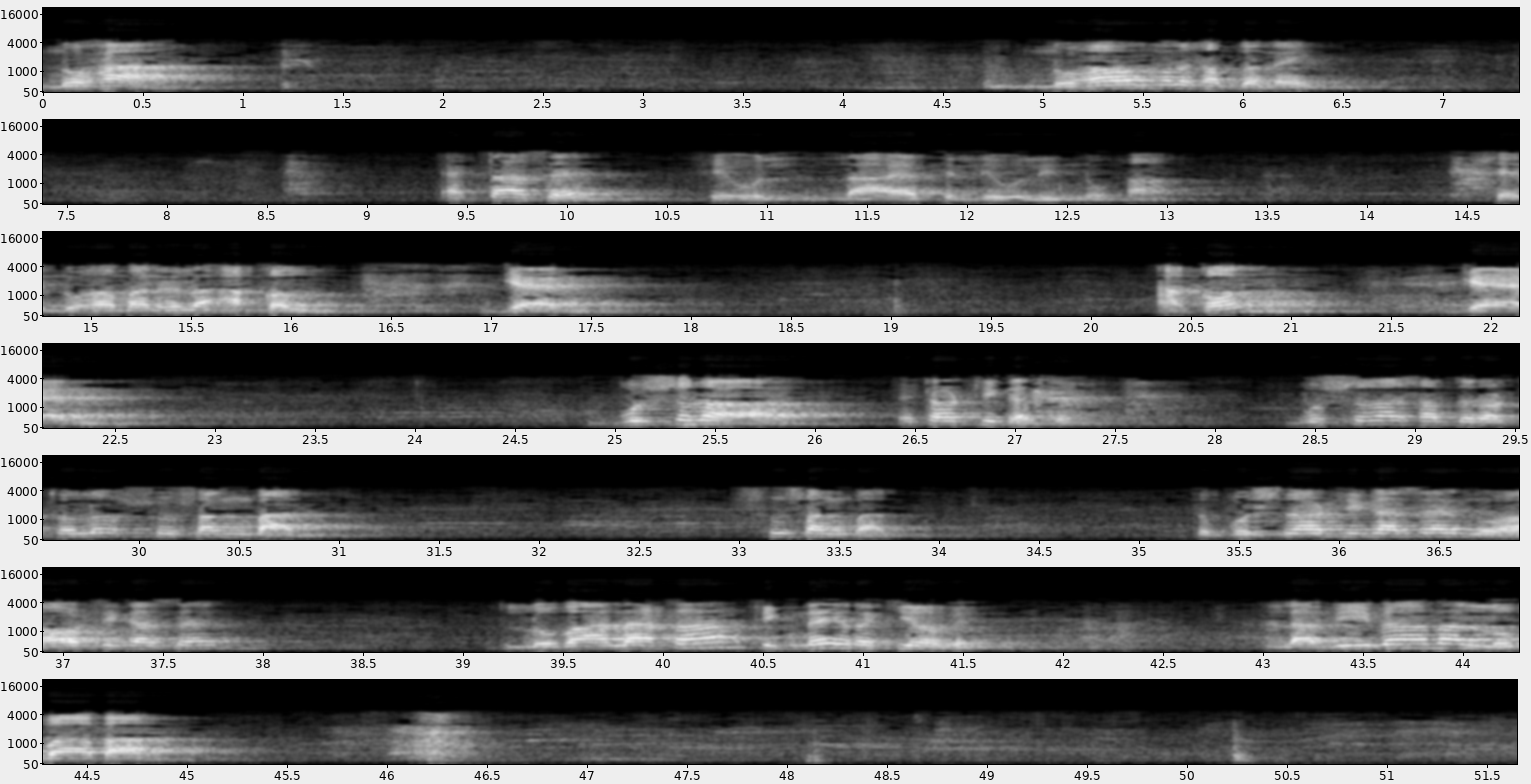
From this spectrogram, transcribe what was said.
নোহা। নোহাও কোনো শব্দ নেই। একটা আছে নোহা। সে নোহা মানে হলো আকল, জ্ঞান। আকল, জ্ঞান। বুসরা এটাও ঠিক আছে। বুসরা শব্দের অর্থ হল সুসংবাদ। সুসংবাদ। তো বুসরাও ঠিক আছে, নোহাও ঠিক আছে, লোবানাটা ঠিক নেই, ওটা কি হবে? লাবিবা বা লোবাবা।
